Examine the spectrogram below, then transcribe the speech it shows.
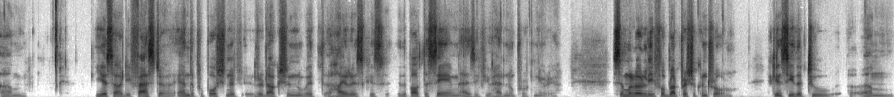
um, ESRD faster, and the proportionate reduction with high risk is about the same as if you had no proteinuria. Similarly, for blood pressure control, you can see the two um,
